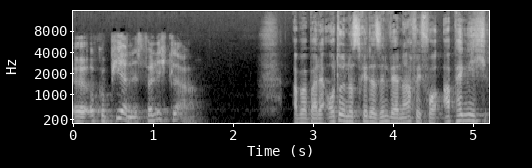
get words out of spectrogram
äh, okkupieren, ist völlig klar. Aber bei der Autoindustrie, da sind wir nach wie vor abhängig.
